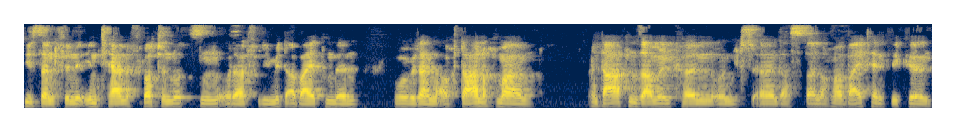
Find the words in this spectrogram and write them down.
die es dann für eine interne Flotte nutzen oder für die Mitarbeitenden, wo wir dann auch da nochmal Daten sammeln können und äh, das dann nochmal weiterentwickeln,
